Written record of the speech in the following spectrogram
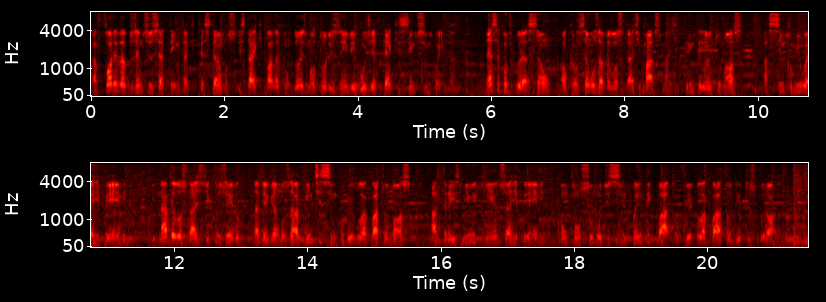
A Florida 270 que testamos está equipada com dois motores Envirud ETEC 150. Nessa configuração, alcançamos a velocidade máxima de 38 nós a 5.000 RPM e na velocidade de cruzeiro navegamos a 25,4 nós a 3.500 RPM com consumo de 54,4 litros por hora.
